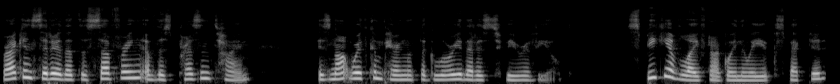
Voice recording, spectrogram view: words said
For I consider that the suffering of this present time is not worth comparing with the glory that is to be revealed. Speaking of life not going the way you expected,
